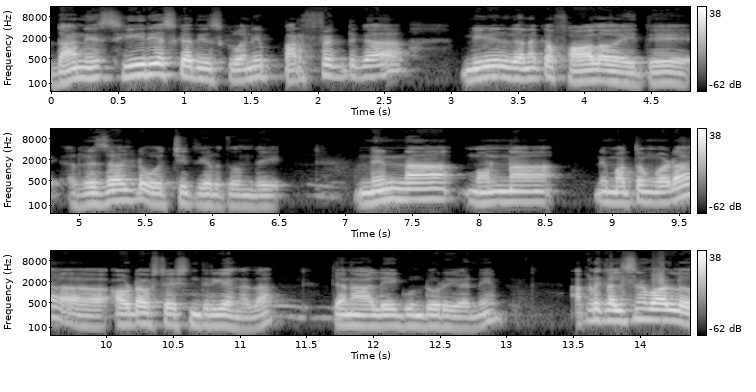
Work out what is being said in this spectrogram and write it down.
దాన్ని సీరియస్గా తీసుకొని పర్ఫెక్ట్గా మీరు గనక ఫాలో అయితే రిజల్ట్ వచ్చి తీరుతుంది. నిన్న మొన్న మొత్తం కూడా అవుట్ ఆఫ్ స్టేషన్ తిరిగాం కదా. తెనాలి గుంటూరు ఇవన్నీ. అక్కడ కలిసిన వాళ్ళు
